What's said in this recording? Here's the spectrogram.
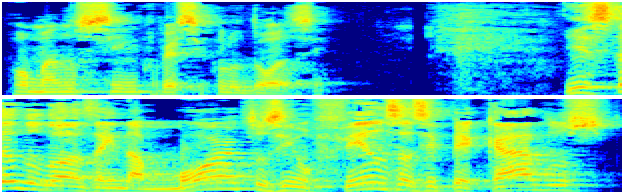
Romanos 5, versículo 12. E estando nós ainda mortos em ofensas e pecados,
